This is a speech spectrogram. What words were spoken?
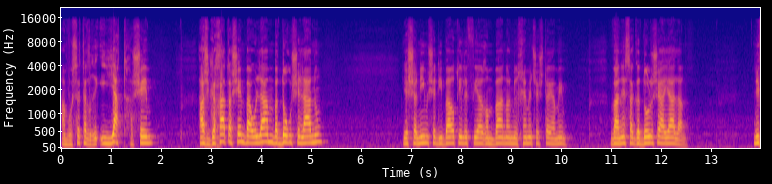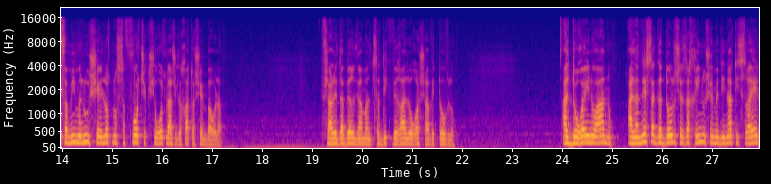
המבוססת על ראיית השם, השגחת השם בעולם בדור שלנו. יש שנים שדיברתי לפי הרמב"ן על מלחמת ששת הימים, והנס הגדול שהיה לנו. לפעמים עלו שאלות נוספות שקשורות להשגחת השם בעולם. אפשר לדבר גם על צדיק ורע, לא רשע וטוב לו. על דורנו אנו, על הנס הגדול שזכינו של מדינת ישראל.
